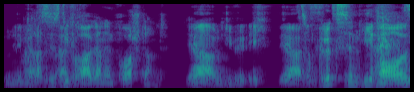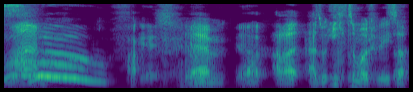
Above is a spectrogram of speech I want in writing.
nehme Das ist die Frage an den Vorstand. Ja, und die will ich, ja, Zum das Glück sind wir raus. Mann! Fuck, ey. Ja, Ähm, ja, aber also ich zum Beispiel, ich sag,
